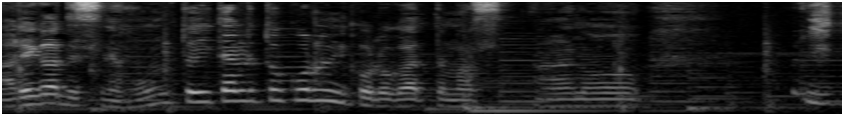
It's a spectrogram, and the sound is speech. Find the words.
あれがですねほんと至る所に転がってます。あの一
